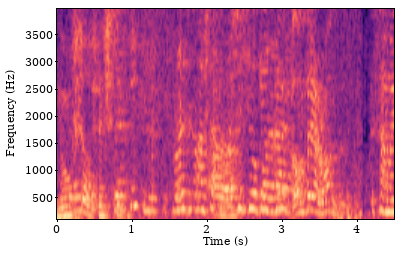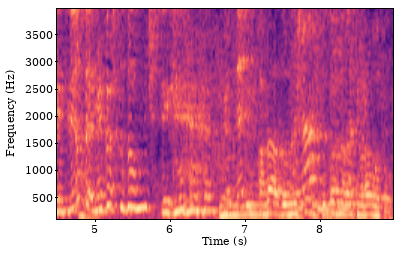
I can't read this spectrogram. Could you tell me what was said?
Ну, с перечисли. с растительностью. Вроде как, что А, больше всего понравилось. Дом природы. Самое интересное, мне кажется, дом мечты. Хотя не факт. Да, дом мечты, ты тоже над этим работал.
